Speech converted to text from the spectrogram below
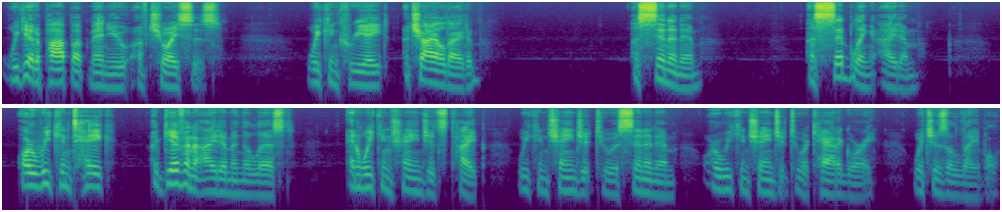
We get a pop-up menu of choices. We can create a child item, a synonym, a sibling item, or we can take a given item in the list and we can change its type. We can change it to a synonym or we can change it to a category, which is a label.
